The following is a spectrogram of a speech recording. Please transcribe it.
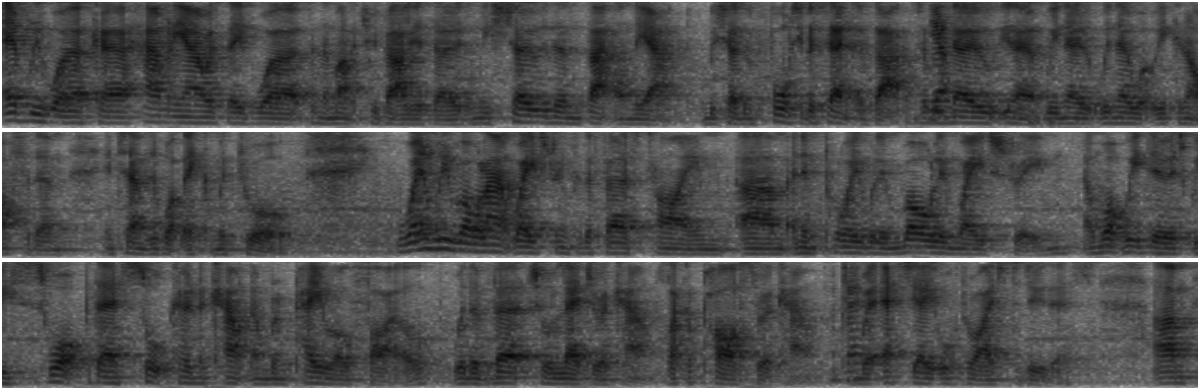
every worker how many hours they've worked and the monetary value of those and we show them that on the app we show them 40% of that so Yep. we know you know we know we know what we can offer them in terms of what they can withdraw when we roll out WageStream for the first time, um, an employee will enrol in WageStream, and what we do is we swap their sort code and account number and payroll file with a virtual ledger account. It's like a pass-through account. Okay. We're FCA authorised to do this. Um,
